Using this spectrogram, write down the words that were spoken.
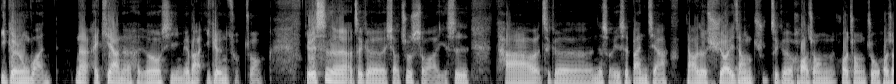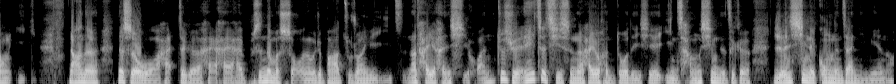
一个人玩。那 IKEA 呢，很多东西没办法一个人组装。有一次呢，这个小助手啊，也是他这个那时候也是搬家，然后就需要一张这个化妆化妆桌、化妆椅。然后呢，那时候我还这个还还还不是那么熟呢，我就帮他组装一个椅子。那他也很喜欢，就觉得诶，这其实呢还有很多的一些隐藏性的这个人性的功能在里面哦。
